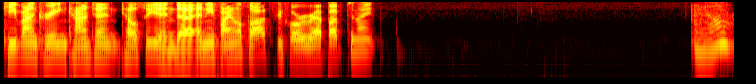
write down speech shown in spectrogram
keep on creating content, Kelsey. And uh, any final thoughts before we wrap up tonight? No,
